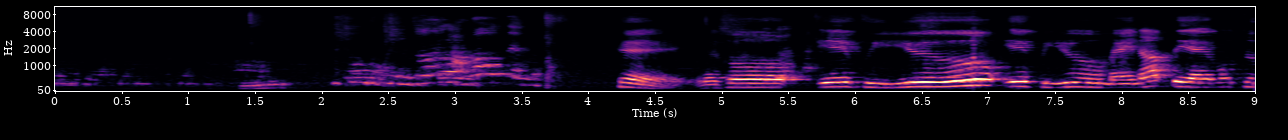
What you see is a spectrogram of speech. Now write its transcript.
음. 운전이 안 가고 때문에 오케이. 그래서 if you if you may not be able to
